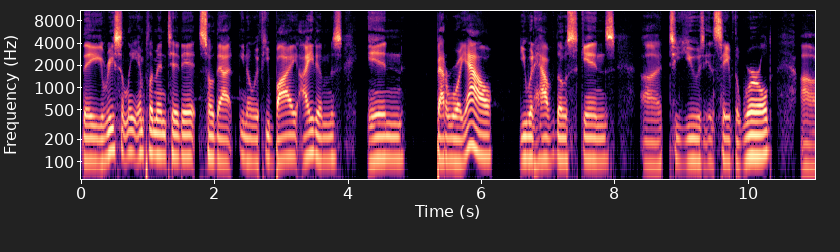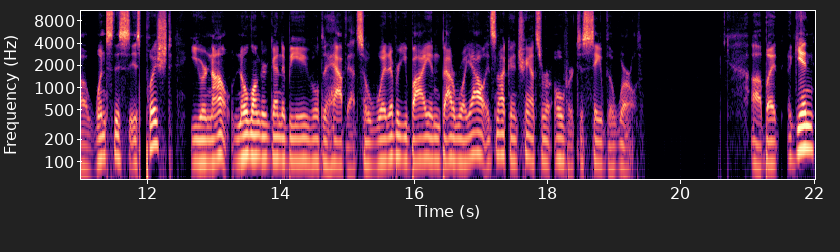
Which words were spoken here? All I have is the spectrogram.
they recently implemented it so that you know if you buy items in Battle Royale, you would have those skins uh, to use in Save the World. Uh, once this is pushed, you are now no longer going to be able to have that. So whatever you buy in Battle Royale, it's not going to transfer over to Save the World. Uh, but again,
